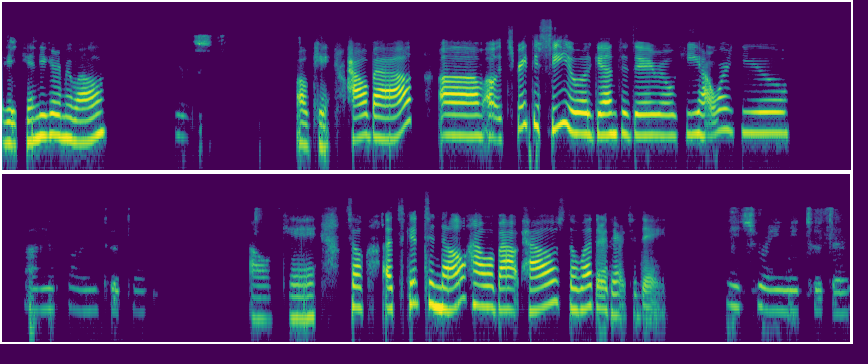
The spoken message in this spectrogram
Okay, can you hear me well? Yes. Okay. How about um oh it's great to see you again today, Ro Hee. How are you? I'm fine today. Okay. So it's good to know. How about how's the weather there today? It's rainy today.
